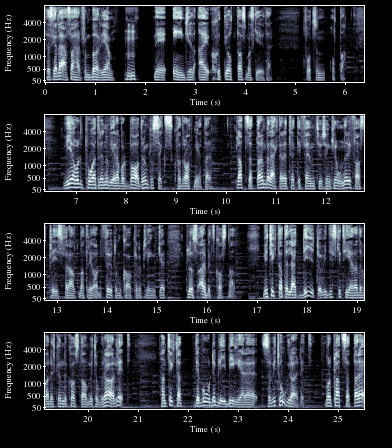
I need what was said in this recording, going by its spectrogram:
Så jag ska läsa här från början. Det är Angel I 78 som har skrivit här, 2008. Vi har hållit på att renovera vårt badrum på 6 kvadratmeter. Platssättaren beräknade 35 000 kronor i fast pris för allt material förutom kakel och klinker plus arbetskostnad. Vi tyckte att det lät dyrt och vi diskuterade vad det kunde kosta om vi tog rörligt. Han tyckte att det borde bli billigare så vi tog rörligt. Vår platssättare,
